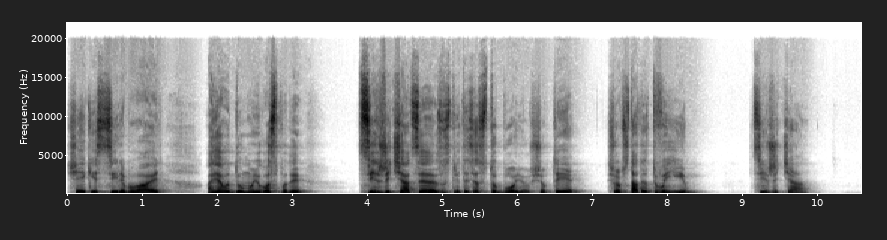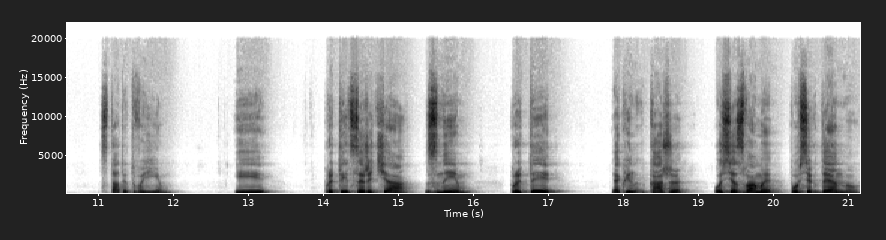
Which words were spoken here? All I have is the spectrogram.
ще якісь цілі бувають. А я от думаю, Господи, ціль життя це зустрітися з тобою, щоб ти, щоб стати твоїм. Ціль життя стати твоїм. І пройти це життя з ним, пройти, як він каже, ось я з вами повсякденно.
